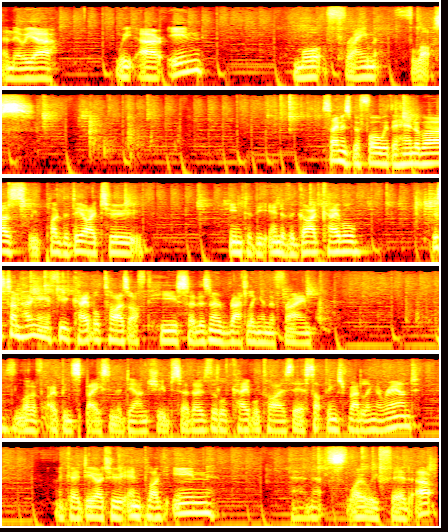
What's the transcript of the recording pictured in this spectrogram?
And there we are. We are in more frame floss. Same as before with the handlebars, we plug the Di2 into the end of the guide cable. This time hanging a few cable ties off here so there's no rattling in the frame. There's a lot of open space in the down tube, so those little cable ties there stop things rattling around. Okay, Di2 end plug in, and that's slowly fed up.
